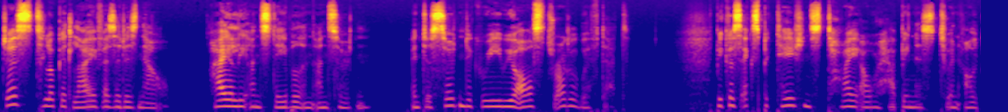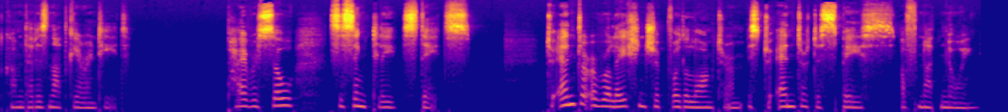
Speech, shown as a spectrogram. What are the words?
Just look at life as it is now, highly unstable and uncertain. And to a certain degree, we all struggle with that. Because expectations tie our happiness to an outcome that is not guaranteed. Piver so succinctly states To enter a relationship for the long term is to enter the space of not knowing.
